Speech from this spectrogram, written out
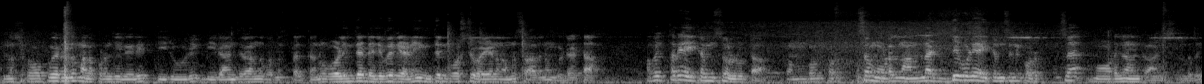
നമ്മുടെ ഷോപ്പ് വരുന്നത് മലപ്പുറം ജില്ലയിൽ തിരൂർ ബീരാഞ്ചിറ എന്ന് പറഞ്ഞ സ്ഥലത്താണ്. ഓൾ ഇന്ത്യ ഡെലിവറിയാണ് ഇന്ത്യൻ പോസ്റ്റ് വഴിയാണ് നമ്മൾ സാധനം വിടുക കേട്ടോ അപ്പോൾ ഇത്രയും ഐറ്റംസ് ഉള്ളൂ കേട്ടോ സംഭവം കുറച്ച് മോഡൽ നല്ല അടിപൊളി ഐറ്റംസിൽ കുറച്ച് മോഡലാണ് കാണിച്ചിട്ടുള്ളത്.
